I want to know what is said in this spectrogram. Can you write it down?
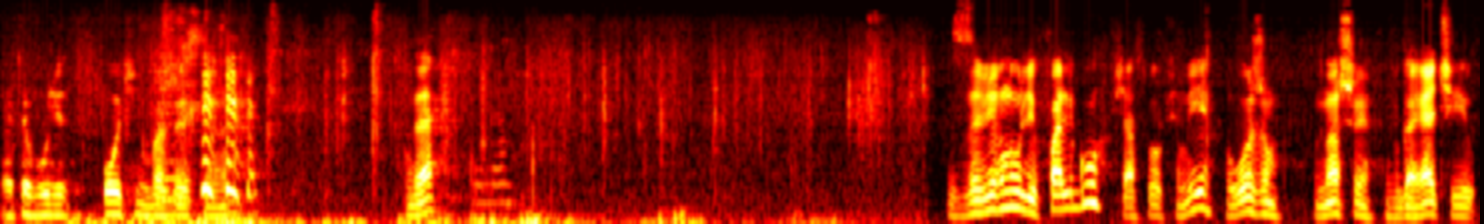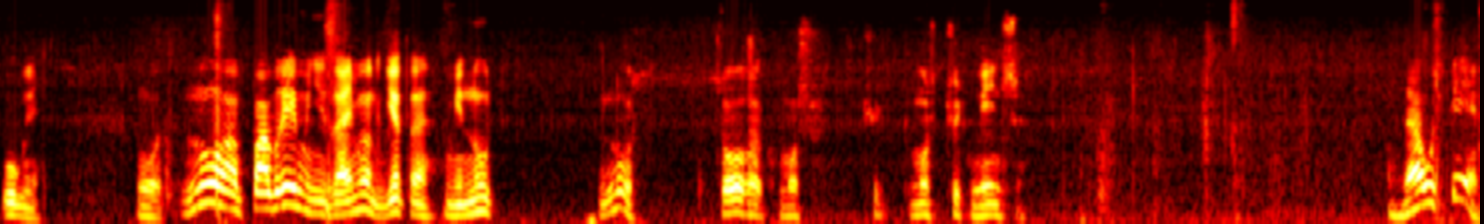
Это будет очень божественно. Да? Да. Завернули фольгу, сейчас, в общем, и ложим наши в горячие угли. Вот. Ну, а по времени займет где-то минут, ну, 40, может, чуть, может, чуть меньше. Да, успеем.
